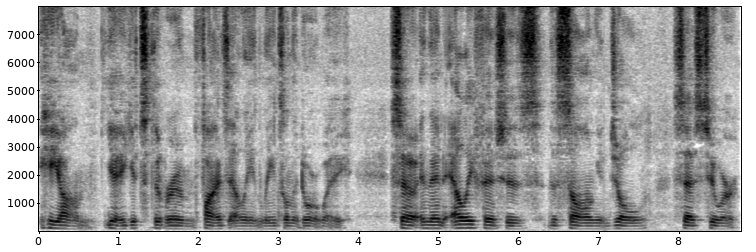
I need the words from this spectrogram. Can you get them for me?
he, um, yeah, he gets to the room finds Ellie and leans on the doorway. So, and then Ellie finishes the song and Joel says to her,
